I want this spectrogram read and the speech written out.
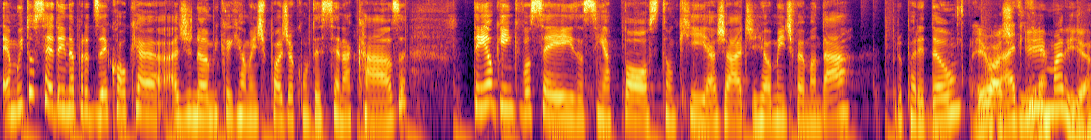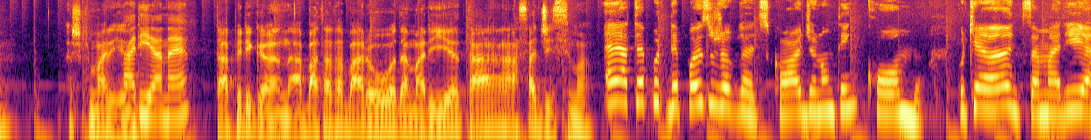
é muito cedo ainda pra dizer qual que é a dinâmica que realmente pode acontecer na casa. Tem alguém que vocês, assim, apostam que a Jade realmente vai mandar pro paredão? Eu acho que Maria. Maria. Acho que Maria. Maria, né? Tá perigando. A batata baroa da Maria tá assadíssima. É, até por, depois do jogo da Discord, não tem como. Porque antes a Maria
